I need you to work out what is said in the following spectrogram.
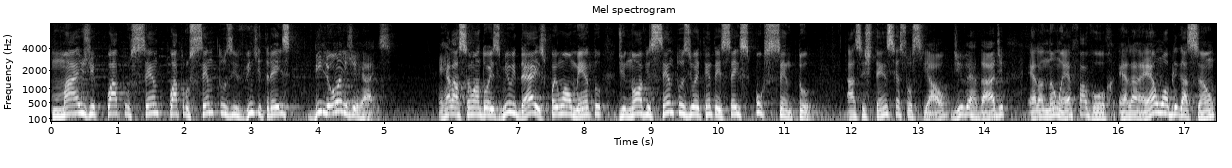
mais de 400, 423 bilhões de reais. Em relação a 2010, foi um aumento de 986%. A assistência social, de verdade, ela não é favor, ela é uma obrigação,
